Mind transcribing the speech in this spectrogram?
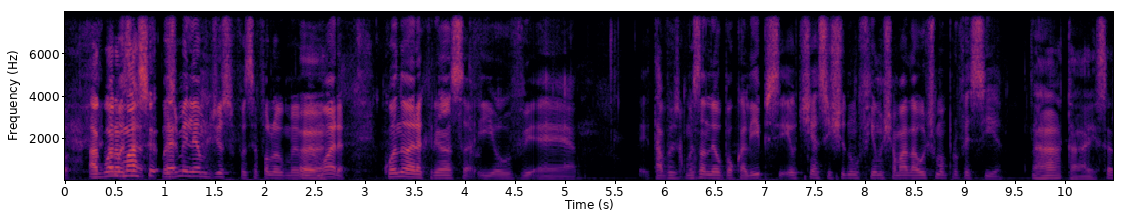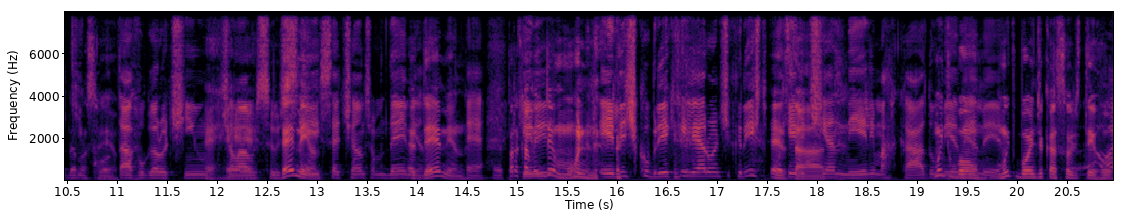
Agora, não, mas, Márcio, mas eu me lembro disso, você falou minha é. memória, quando eu era criança e eu vi, estava começando a ler o Apocalipse, eu tinha assistido um filme chamado A Última Profecia. Ah, tá. Isso é da que nossa época. o garotinho, é, sei lá, os seus Demian. 6, 7 anos, chama Demian. É Demian? É. é praticamente ele, demônio, né? Ele descobria que ele era o anticristo, porque Exato. ele tinha nele marcado muito 666. Bom, muito boa indicação de terror.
